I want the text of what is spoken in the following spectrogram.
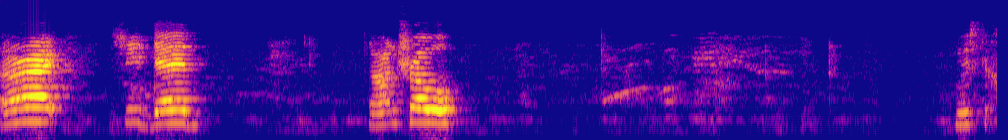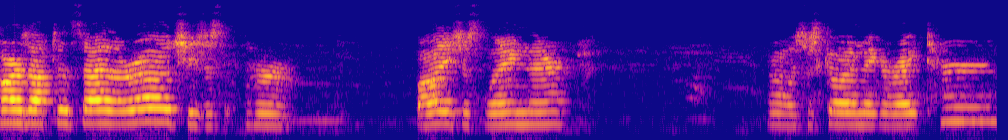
Alright, she's dead. Not in trouble. Least the car's off to the side of the road. She's just, her body's just laying there. Let's just go ahead and make a right turn.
